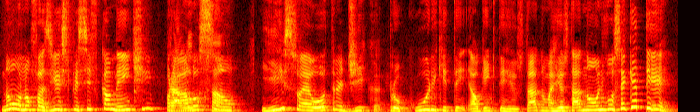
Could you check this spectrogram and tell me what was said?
Não, não fazia especificamente para Pra a locução. locução. E isso é outra dica. Procure que tem alguém que tem resultado, mas resultado não onde você quer ter.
